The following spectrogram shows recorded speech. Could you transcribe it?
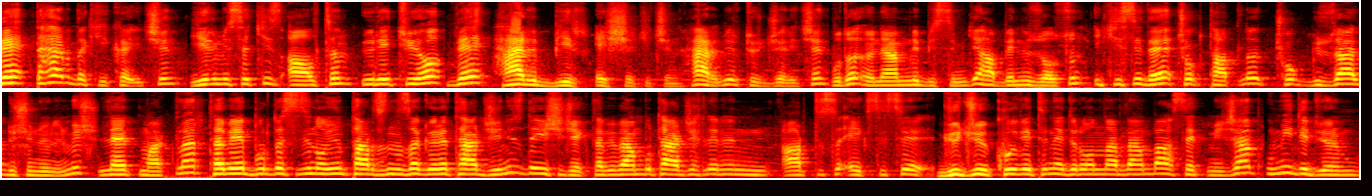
ve her dakika için 28 altın üretiyor ve her bir eşek için, her bir tüccar için bu da önemli bir simge haberiniz olsun. İkisi de çok tatlı, çok güzel düşünülmüş landmarklar. Tabi burada sizin oyun tarzınıza göre tercihiniz değişecek. Tabi ben bu tercihlerin artısı, eksisi, gücü, kuvveti nedir onlardan bahsetmeyeceğim. Umut ediyorum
